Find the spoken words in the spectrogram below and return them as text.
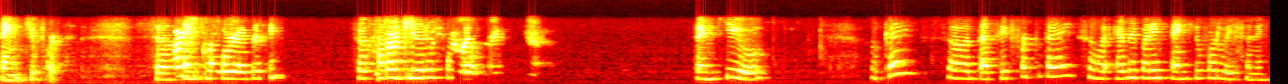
Thank you for that. So Thank thank you, you for everything. So have a thank you beautiful. Yeah. Thank you. Okay, so that's it for today. So everybody, thank you for listening.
